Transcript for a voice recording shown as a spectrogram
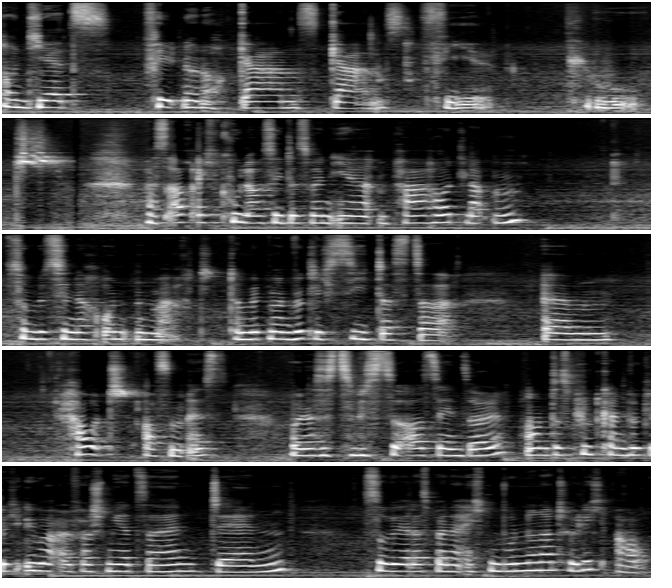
Und jetzt fehlt nur noch ganz, ganz viel Blut. Was auch echt cool aussieht, ist, wenn ihr ein paar Hautlappen so ein bisschen nach unten macht, damit man wirklich sieht, dass da ähm, Haut offen ist. Oder dass es zumindest so aussehen soll. Und das Blut kann wirklich überall verschmiert sein, denn so wäre das bei einer echten Wunde natürlich auch.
